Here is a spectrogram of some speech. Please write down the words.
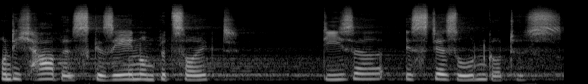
Und ich habe es gesehen und bezeugt, dieser ist der Sohn Gottes.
